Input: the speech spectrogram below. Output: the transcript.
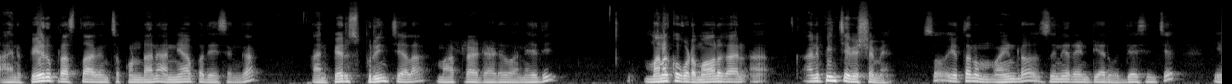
ఆయన పేరు ప్రస్తావించకుండానే అన్యాపదేశంగా ఆయన పేరు స్ఫురించేలా మాట్లాడాడు అనేది మనకు కూడా మామూలుగా అనిపించే విషయమే. సో ఇతను మైండ్లో సీనియర్ ఎన్టీఆర్ని ఉద్దేశించే ఈ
